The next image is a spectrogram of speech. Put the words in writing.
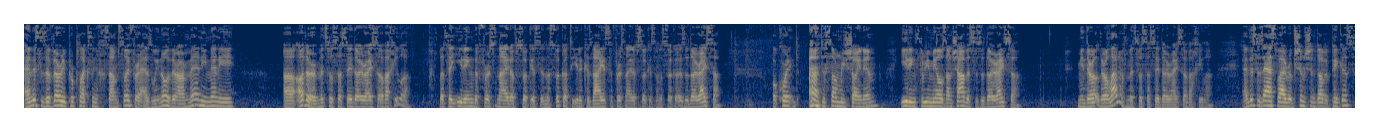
And this is a very perplexing Chassam Sofer. As we know, there are many, many uh, other mitzvah saseh daraisa of achila let's say eating the first night of Sukkot in the Sukkah, to eat a kazayis the first night of Sukkot in the Sukkah is a dairaisa. According to some Rishonim, eating three meals on Shabbos is a dairaisa. I mean, there are, there are a lot of mitzvahs asay da'iraisa of achila. And this is asked by Reb Shimshon David Pinkus.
